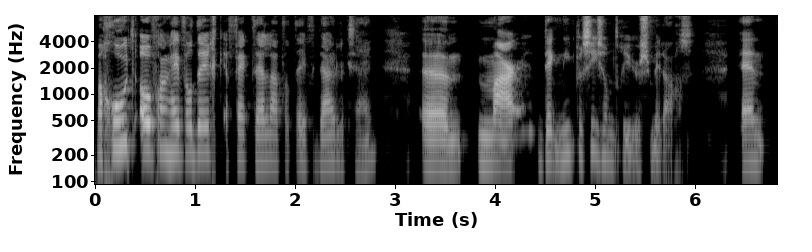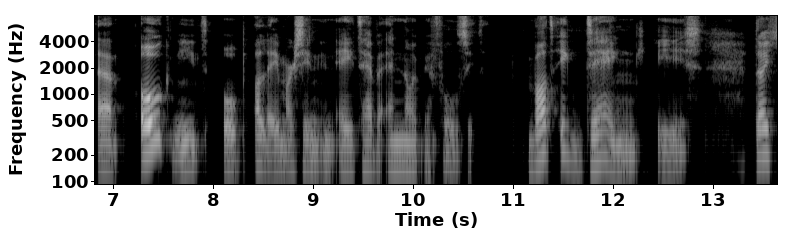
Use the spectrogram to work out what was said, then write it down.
Maar goed, overgang heeft wel degelijk effect, hè? laat dat even duidelijk zijn. Um, maar denk niet precies om drie uur s middags. En um, ook niet op alleen maar zin in eten hebben en nooit meer vol zitten. Wat ik denk is dat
